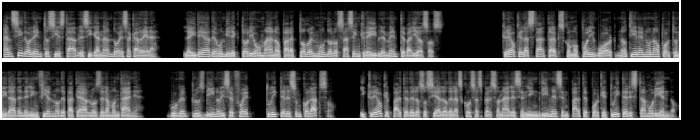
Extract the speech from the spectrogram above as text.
Han sido lentos y estables y ganando esa carrera. La idea de un directorio humano para todo el mundo los hace increíblemente valiosos. Creo que las startups como Polywork no tienen una oportunidad en el infierno de patearlos de la montaña. Google Plus vino y se fue, Twitter es un colapso. Y creo que parte de lo social o de las cosas personales en LinkedIn es en parte porque Twitter está muriendo.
